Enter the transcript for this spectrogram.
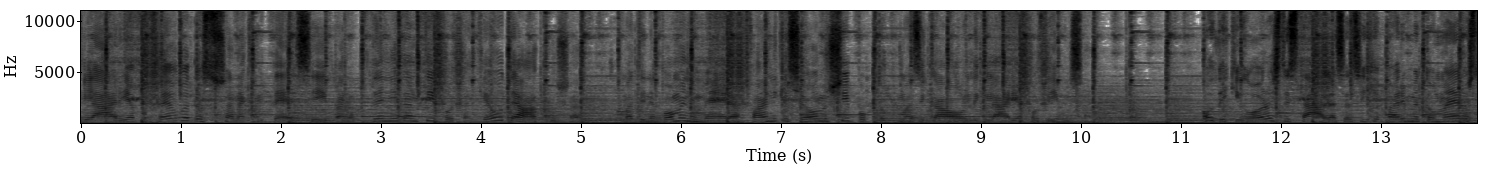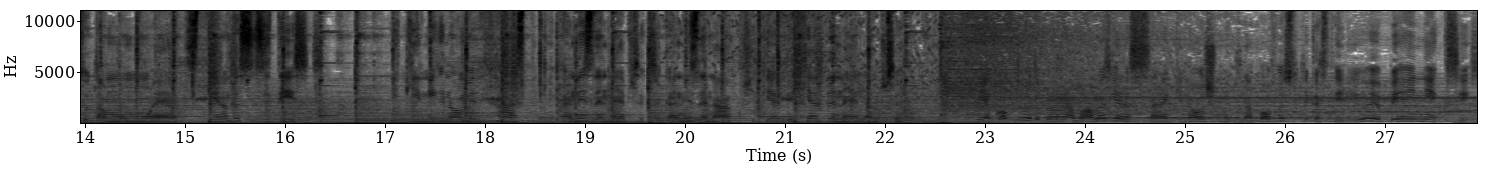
Οι γλάροι αποφεύγοντας τους ανακριτές είπαν ότι δεν είδαν τίποτα και ούτε άκουσαν. Μα την επόμενη μέρα φάνηκε σε όλους ύποπτο που μαζικά όλοι οι γλάροι αποδίμησαν. Ο δικηγόρος της θάλασσας είχε πάρει με το μέρος του τα μουμουέ στείνοντας συζητήσεις. Η κοινή γνώμη διχάστηκε. Κανείς δεν έψαξε, κανείς δεν άκουσε και η αλήθεια δεν έλαμψε. Διακόπτουμε το πρόγραμμά μας για να σας ανακοινώσουμε την απόφαση του δικαστηρίου η οποία είναι η εξής.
